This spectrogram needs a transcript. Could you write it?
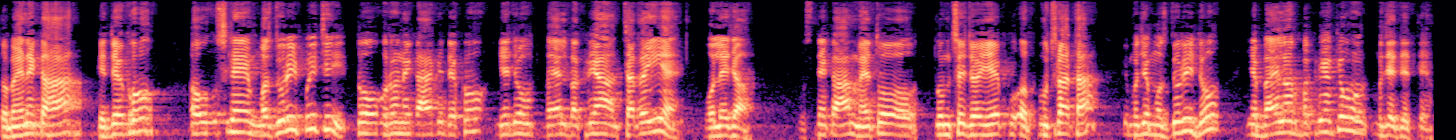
तो मैंने कहा कि देखो उसने मजदूरी पूछी तो उन्होंने कहा कि देखो, ये जो बैल बकरियाँ चल रही हैं, वो ले जाओ। उसने कहा, मैं तो तुमसे जो ये पूछ रहा था कि मुझे मजदूरी दो, ये बैल और बकरियाँ क्यों मुझे देते हैं?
